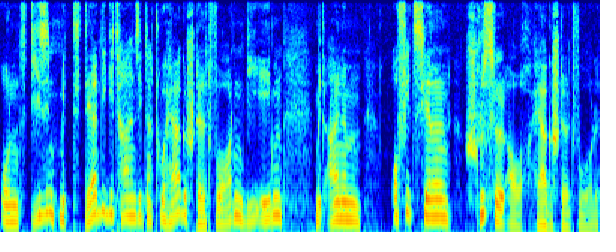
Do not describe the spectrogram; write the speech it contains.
Und die sind mit der digitalen Signatur hergestellt worden, die eben mit einem offiziellen Schlüssel auch hergestellt wurde.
